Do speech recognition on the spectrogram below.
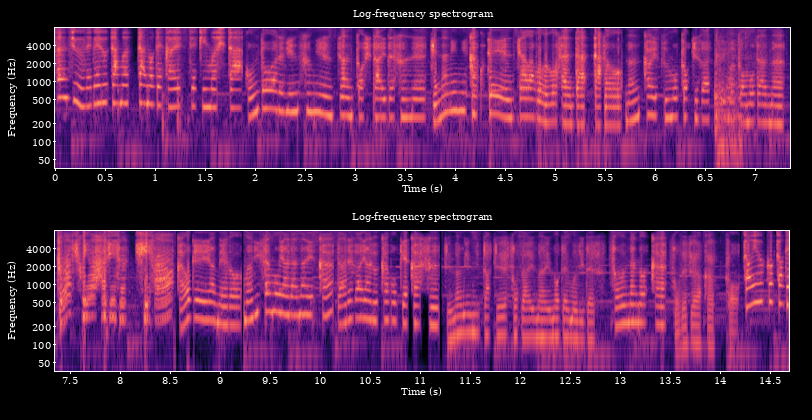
30レベル溜まったので帰ってきました。今度はレギンスにエンチャントしたいですね。ちなみに確定エンチャはボーゴさんだったぞ。なんかいつもと違ってまともだな。プラスフィアハジズッチさ顔芸やめろ。マリサもやらないか？誰がやるかボケかす。ちなみに立ち絵素材ないので無理です。そうなのか？それじゃあカット。ということで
